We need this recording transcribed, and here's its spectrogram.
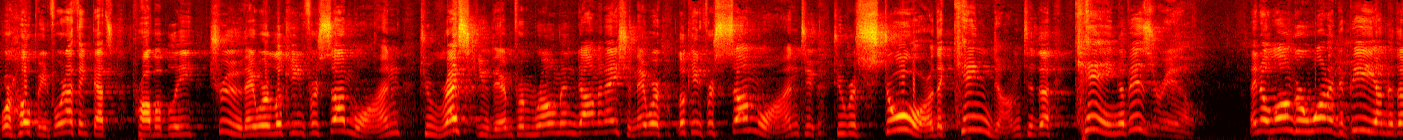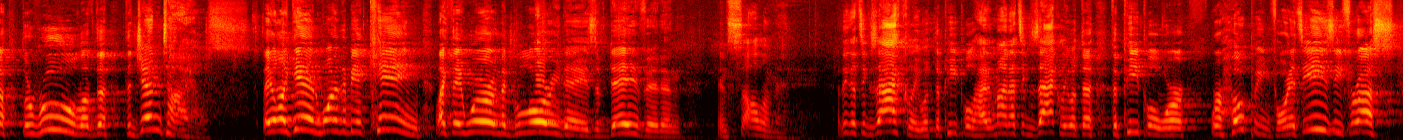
were hoping for. And I think that's probably true. They were looking for someone to rescue them from Roman domination. They were looking for someone to, to restore the kingdom to the king of Israel. They no longer wanted to be under the, the rule of the, the Gentiles. They all again wanted to be a king like they were in the glory days of David and, and Solomon. I think that's exactly what the people had in mind. That's exactly what the, the people were, were hoping for. And it's easy for us,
